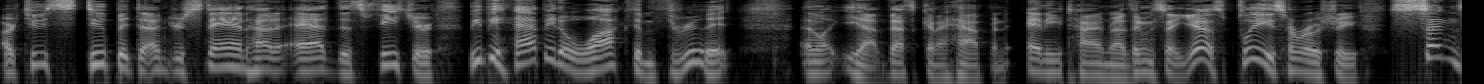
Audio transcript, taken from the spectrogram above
are too stupid to understand how to add this feature. We'd be happy to walk them through it. And like, yeah, that's going to happen anytime now. They're going to say, yes, please, Hiroshi, send,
